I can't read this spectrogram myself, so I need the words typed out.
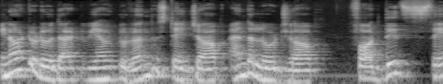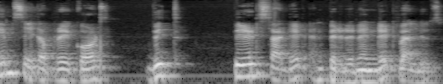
In order to do that, we have to run the stage job and the load job for this same set of records with period started and period ended values.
